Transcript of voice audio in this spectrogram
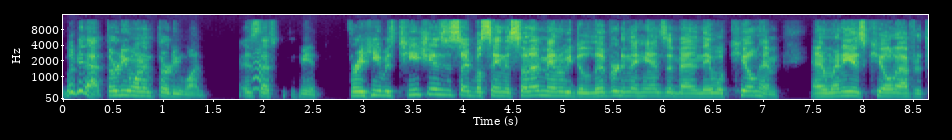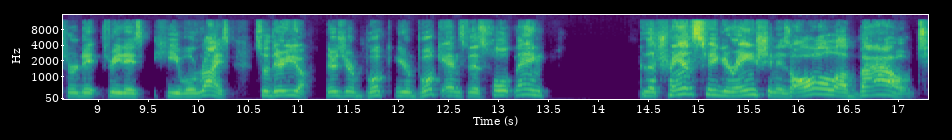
Look at that 31 and 31. Is that's convenient. For he was teaching his disciples, saying, The Son of Man will be delivered in the hands of men, and they will kill him. And when he is killed after three days, he will rise. So there you go. There's your book. Your book ends this whole thing. The transfiguration is all about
